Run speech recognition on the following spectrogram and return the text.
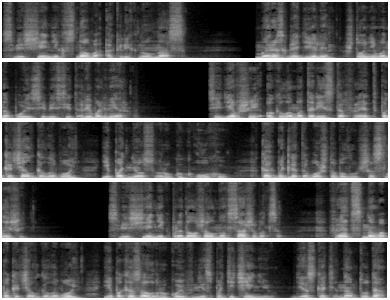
Священник снова окликнул нас. Мы разглядели, что у него на поясе висит револьвер. Сидевший около моториста Фред покачал головой и поднес руку к уху, как бы для того, чтобы лучше слышать. Священник продолжал насаживаться. Фред снова покачал головой и показал рукой вниз по течению, дескать, нам туда.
